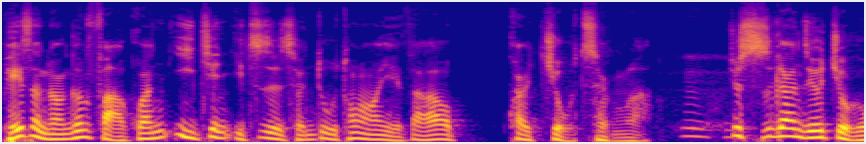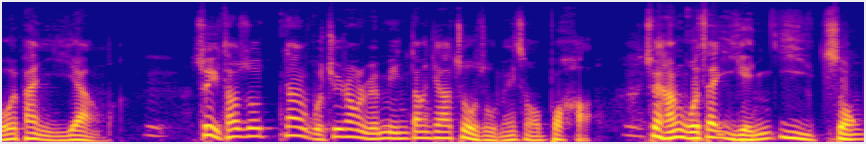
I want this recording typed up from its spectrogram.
陪审团跟法官意见一致的程度，通常也达到快九成了。嗯，就十个案子有九个会判一样嘛。嗯，所以他说，那我就让人民当家做主，没什么不好。所以韩国在研议中，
